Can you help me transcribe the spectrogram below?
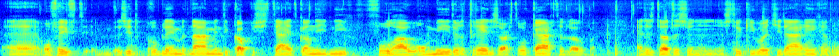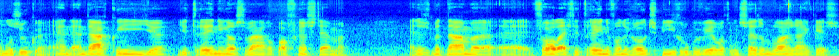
Eh, of heeft, zit het probleem met name in de capaciteit, kan hij het niet volhouden om meerdere trades achter elkaar te lopen? Hè, dus dat is een, een stukje wat je daarin gaat onderzoeken. En, en daar kun je, je je training als het ware op af gaan stemmen. En dus met name eh, vooral echt het trainen van de grote spiergroepen weer, wat ontzettend belangrijk is.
